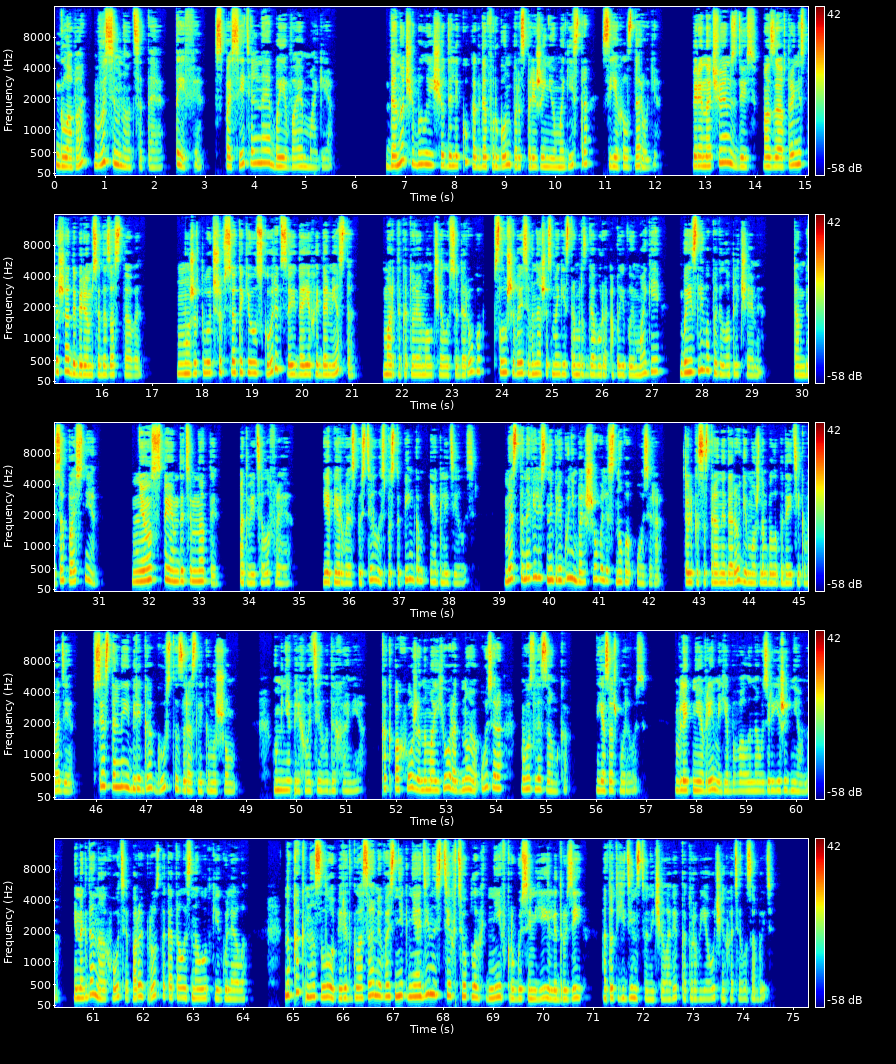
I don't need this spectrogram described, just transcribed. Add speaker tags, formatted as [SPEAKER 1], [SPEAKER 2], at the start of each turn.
[SPEAKER 1] Глава 18. Тэффи. Спасительная боевая магия. До ночи было еще далеко, когда фургон по распоряжению магистра съехал с дороги. «Переночуем здесь, а завтра не спеша доберемся до заставы. Может, лучше все-таки ускориться и доехать до места?» Марта, которая молчала всю дорогу, вслушиваясь в наши с магистром разговоры о боевой магии, боязливо повела плечами. Там безопаснее». «Не успеем до темноты», — ответила Фрея. Я первая спустилась по ступенькам и огляделась. Мы остановились на берегу небольшого лесного озера. Только со стороны дороги можно было подойти к воде. Все остальные берега густо заросли камышом. У меня перехватило дыхание. Как похоже на мое родное озеро возле замка. Я зажмурилась. В летнее время я бывала на озере ежедневно. Иногда на охоте, порой просто каталась на лодке и гуляла. Но как назло, перед глазами возник не один из тех теплых дней в кругу семьи или друзей, а тот единственный человек, которого я очень хотела забыть.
